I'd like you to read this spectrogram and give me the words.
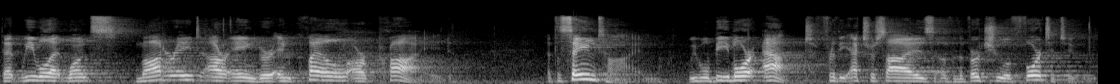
that we will at once moderate our anger and quell our pride. At the same time, we will be more apt for the exercise of the virtue of fortitude,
